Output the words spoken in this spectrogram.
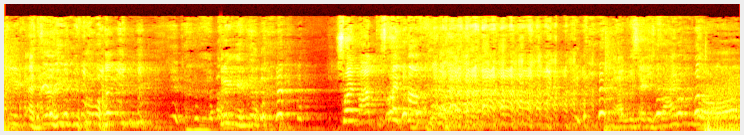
Klik aja link di bawah ini. Swipe up swipe up. Gak bisa di swipe dong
